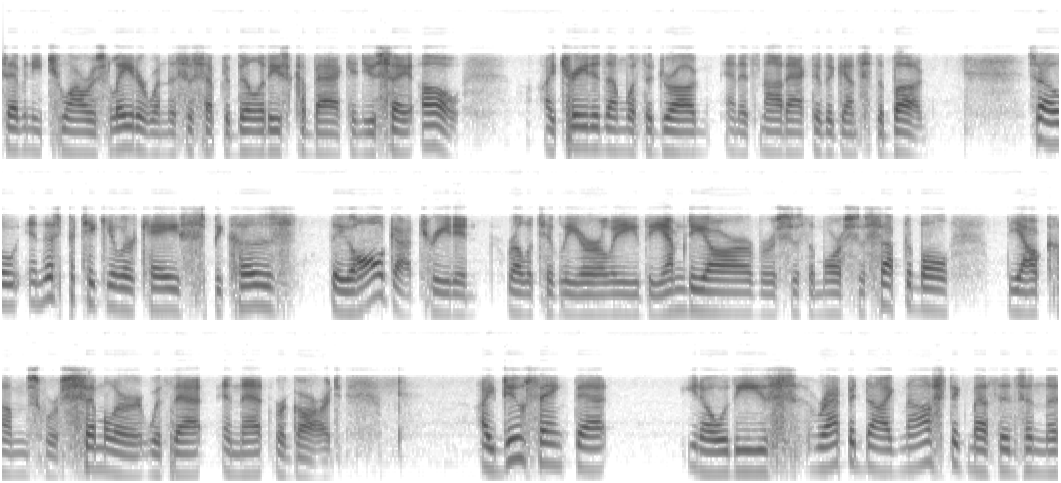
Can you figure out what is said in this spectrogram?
72 hours later when the susceptibilities come back and you say, oh, I treated them with the drug and it's not active against the bug. So in this particular case, because they all got treated relatively early, the MDR versus the more susceptible, the outcomes were similar with that in that regard. I do think that you know these rapid diagnostic methods in the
